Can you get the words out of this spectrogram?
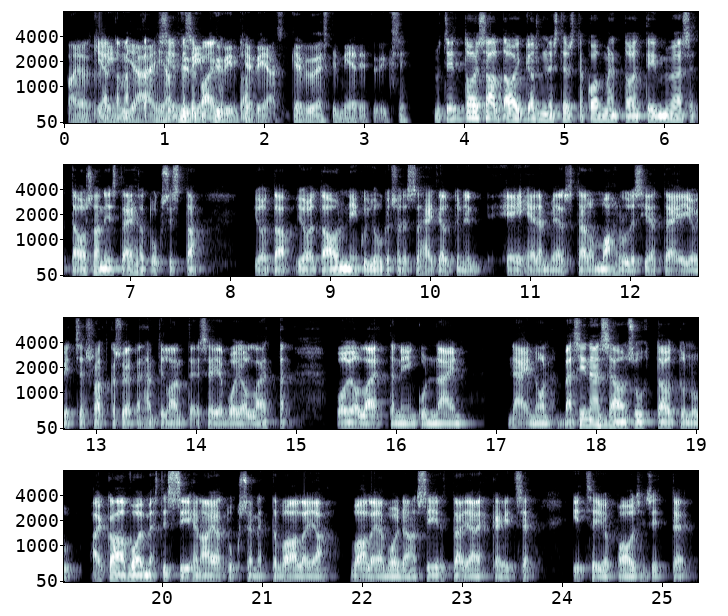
Tai niin kuin jää ihan hyvin, hyvin keviä, kevyesti mietityiksi. Mutta sitten toisaalta oikeusministeriöstä kommentoitiin myös, että osa niistä ehdotuksista, joita, joita on niin kuin julkisuudessa heitelty, niin ei heidän mielestään ole mahdollisia, että ei ole itse asiassa ratkaisuja tähän tilanteeseen, ja voi olla, että, voi olla, että niin kuin näin, näin on. Mä sinänsä on suhtautunut aika avoimesti siihen ajatukseen, että vaaleja, vaaleja voidaan siirtää, ja ehkä itse, itse jopa olisin sitten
